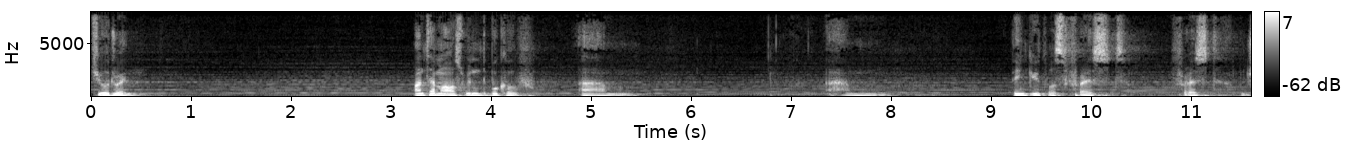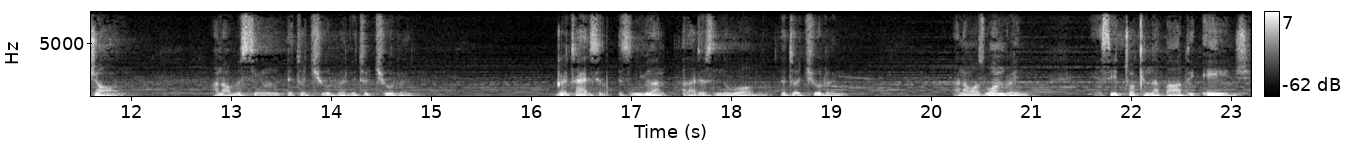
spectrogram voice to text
Children. One time I was reading the book of, um, um, I think it was First, First John, and I was seeing little children, little children. Greater is in you than that is in the world. Little children. And I was wondering, is he talking about the age?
